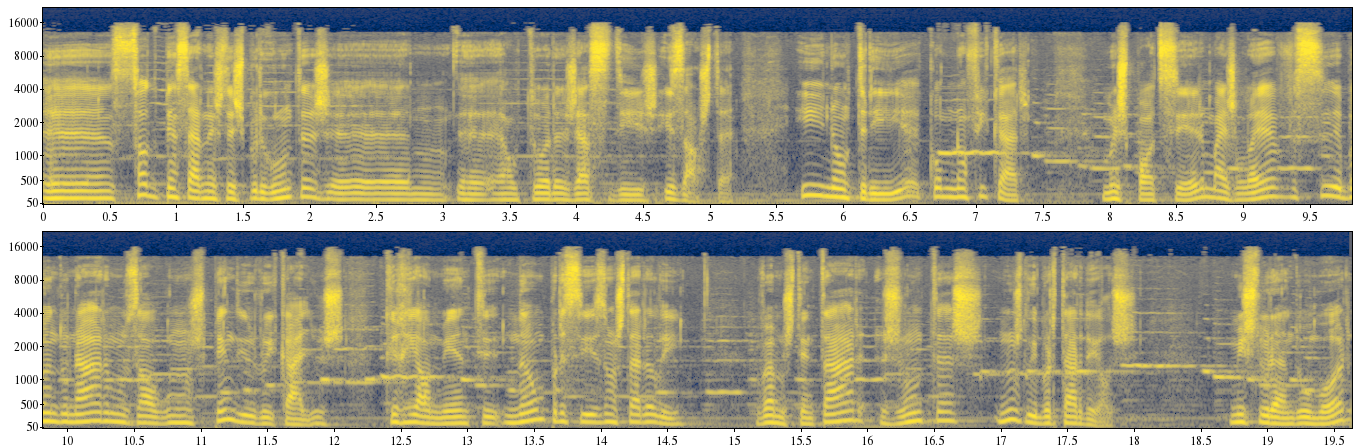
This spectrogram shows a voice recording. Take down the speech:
Uh, só de pensar nestas perguntas, uh, uh, a autora já se diz exausta. E não teria como não ficar. Mas pode ser mais leve se abandonarmos alguns penduricalhos que realmente não precisam estar ali. Vamos tentar, juntas, nos libertar deles. Misturando humor,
